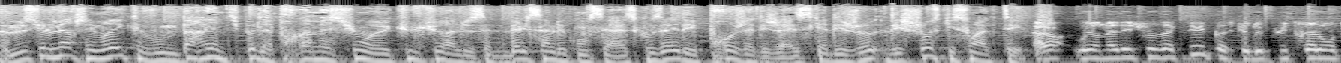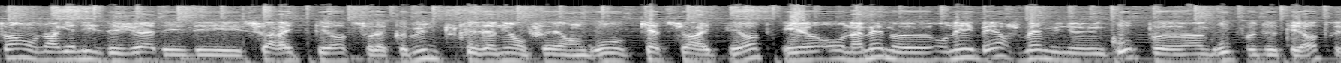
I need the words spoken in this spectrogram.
Euh, Monsieur le maire, j'aimerais que vous me parliez un petit peu de la programmation euh, culturelle de cette belle salle de concert. Est-ce que vous avez des projets déjà? Est-ce qu'il y a des, choses qui sont actées? Alors oui, on a des choses actées parce que depuis très longtemps, on organise déjà des, soirées de théâtre sur la commune. Toutes les années, on fait en gros quatre soirées de théâtre et on a même, on héberge même une, groupe, un groupe de théâtre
